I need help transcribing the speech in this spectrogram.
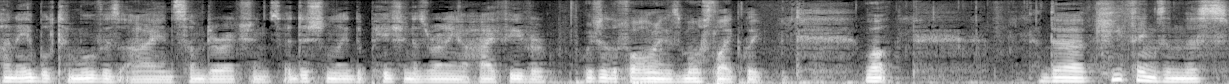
unable to move his eye in some directions. Additionally, the patient is running a high fever. Which of the following is most likely? Well, the key things in this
